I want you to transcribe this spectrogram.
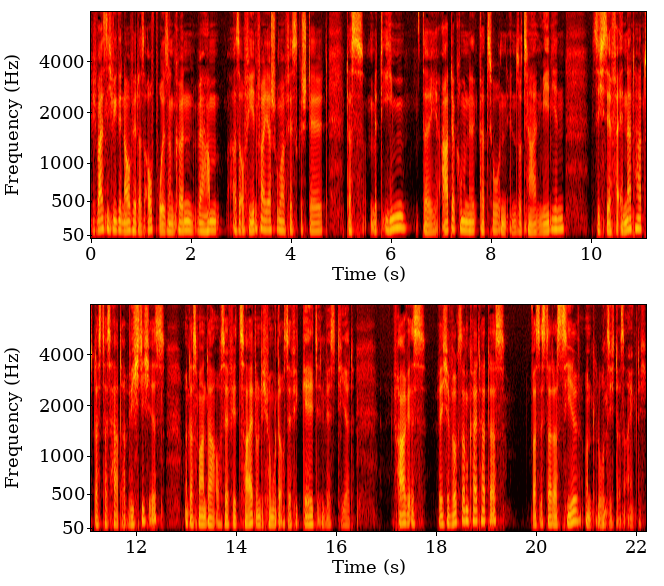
ich weiß nicht, wie genau wir das aufbröseln können. Wir haben also auf jeden Fall ja schon mal festgestellt, dass mit ihm die Art der Kommunikation in sozialen Medien sich sehr verändert hat, dass das härter wichtig ist und dass man da auch sehr viel Zeit und ich vermute auch sehr viel Geld investiert. Die Frage ist, welche Wirksamkeit hat das? Was ist da das Ziel und lohnt sich das eigentlich?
